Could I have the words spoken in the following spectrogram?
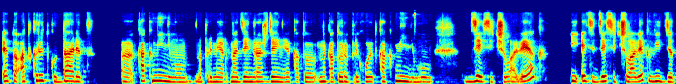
Эту открытку дарит э, как минимум, например, на день рождения, который, на который приходит как минимум 10 человек, и эти 10 человек видят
